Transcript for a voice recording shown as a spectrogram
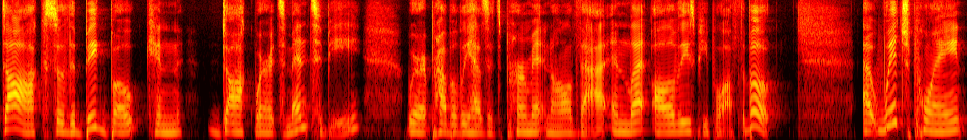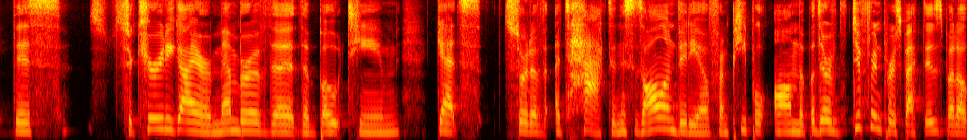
dock so the big boat can dock where it's meant to be, where it probably has its permit and all of that, and let all of these people off the boat. At which point, this security guy or member of the, the boat team gets sort of attacked and this is all on video from people on the there are different perspectives but uh,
